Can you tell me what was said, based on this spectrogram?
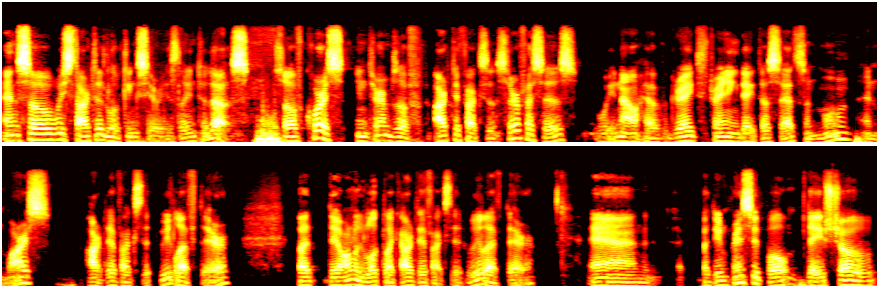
And so we started looking seriously into those. So of course, in terms of artifacts and surfaces, we now have great training data sets on Moon and Mars, artifacts that we left there, but they only look like artifacts that we left there. And but in principle, they show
